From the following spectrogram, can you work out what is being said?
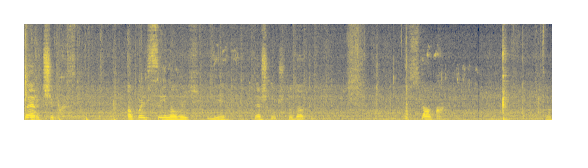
перчик апельсиновий є. Теж хочу додати. Ось так. Так,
